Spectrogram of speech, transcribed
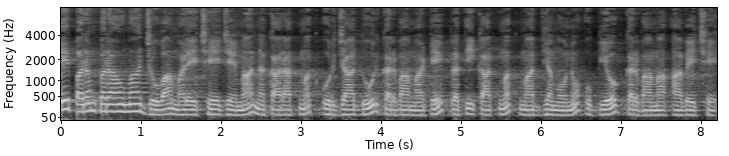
તે પરંપરાઓમાં જોવા મળે છે જેમાં નકારાત્મક ઊર્જા દૂર કરવા માટે પ્રતિકાત્મક માધ્યમોનો ઉપયોગ કરવામાં આવે છે.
